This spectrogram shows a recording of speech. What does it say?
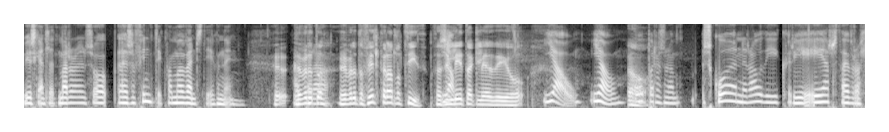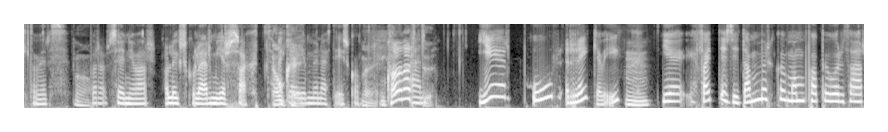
mjög skemmtilegt, maður er eins og er svo fyndi hvað maður venst í einhvern veginn Hefur hefur bara- þetta, hefur þetta fyllt þér alla tíð? Þessi litagleði og... já, já, Já. og bara svona skoðanir á því hverju ég er, það hefur alltaf verið Já. bara sen ég var á leikskóla er mér sagt, Ok. ekki að ég mun eftir því sko. Nei, en hvaðan ertu? ég er úr Reykjavík Mm. ég fættist í Danmörku mamma og pappi voru þar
